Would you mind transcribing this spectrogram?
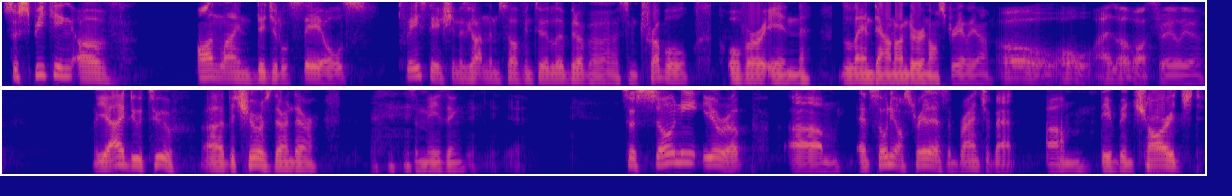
So speaking of online digital sales, PlayStation has gotten themselves into a little bit of uh, some trouble over in the land down under in Australia. Oh, oh, I love Australia. Yeah, I do too. Uh, the churros down there, it's amazing. Yeah. So Sony Europe um, and Sony Australia as a branch of that, um, they've been charged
